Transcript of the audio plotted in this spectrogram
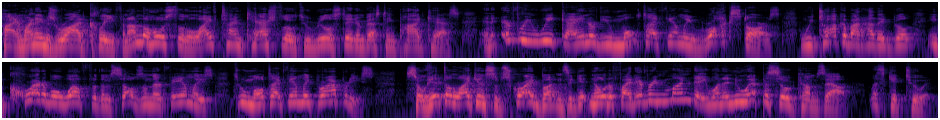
Hi, my name is Rod Khleif, and I'm the host of the Lifetime Cash Flow Through Real Estate Investing podcast. And every week I interview multifamily rock stars, and we talk about how they've built incredible wealth for themselves and their families through multifamily properties. So hit the like and subscribe buttons to get notified every Monday when a new episode comes out. Let's get to it.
